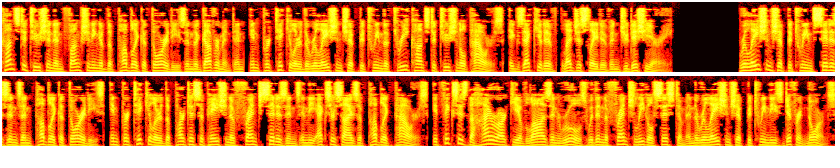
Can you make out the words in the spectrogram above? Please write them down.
Constitution and functioning of the public authorities and the government and, in particular the relationship between the three constitutional powers, executive, legislative and judiciary. Relationship between citizens and public authorities, in particular the participation of French citizens in the exercise of public powers, it fixes the hierarchy of laws and rules within the French legal system and the relationship between these different norms.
